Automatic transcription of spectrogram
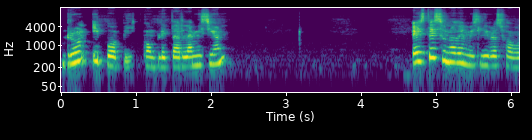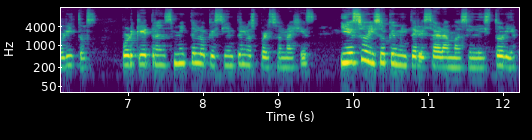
Run y Poppy completar la misión? Este es uno de mis libros favoritos, porque transmite lo que sienten los personajes y eso hizo que me interesara más en la historia.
